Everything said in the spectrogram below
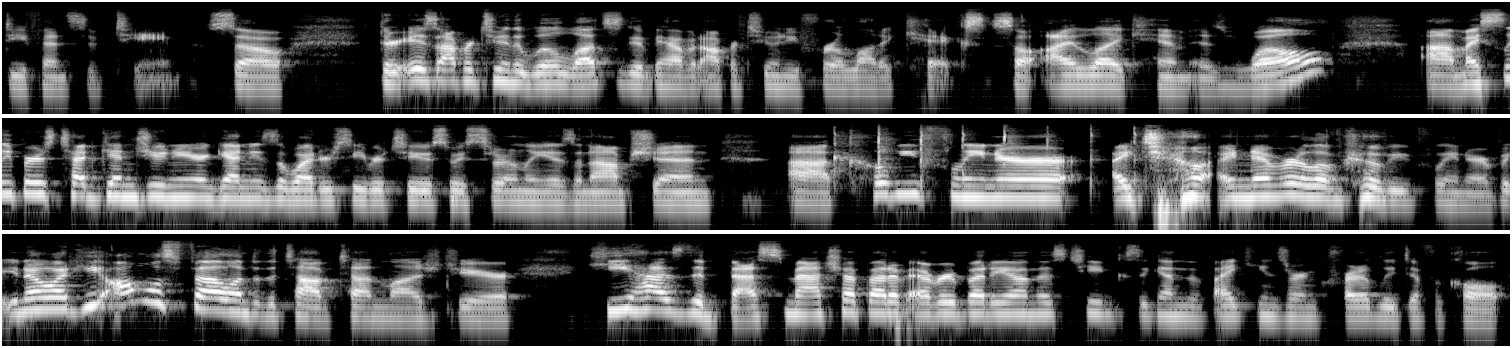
defensive team. So there is opportunity that Will Lutz is going to have an opportunity for a lot of kicks. So I like him as well. Uh, my sleeper is Ted Ginn Jr. Again, he's a wide receiver too, so he certainly is an option. Uh, Coby Fleener, I do, I never love Coby Fleener, but you know what? He almost fell into the top ten last year. He has the best matchup out of everybody on this team because again, the Vikings are incredibly difficult.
